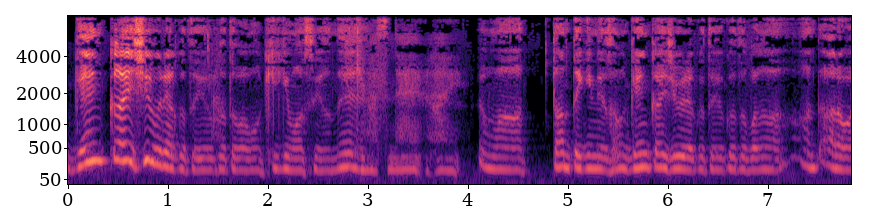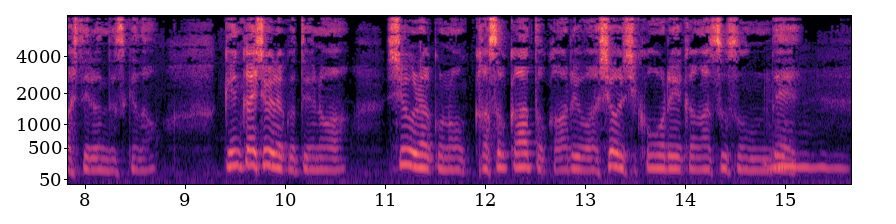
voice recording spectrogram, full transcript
限界集略という言葉も聞きますよね。聞きますね。はい。まあ、端的にその限界集略という言葉が表してるんですけど、限界集略というのは、集落の過疎化とか、あるいは少子高齢化が進んで、ん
